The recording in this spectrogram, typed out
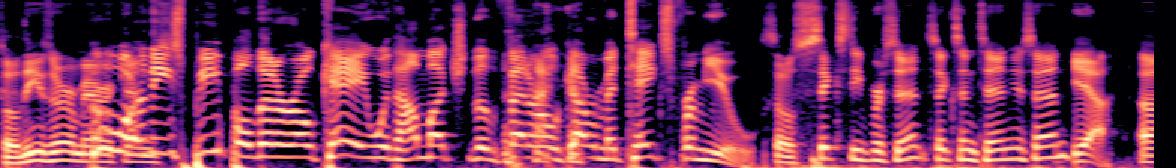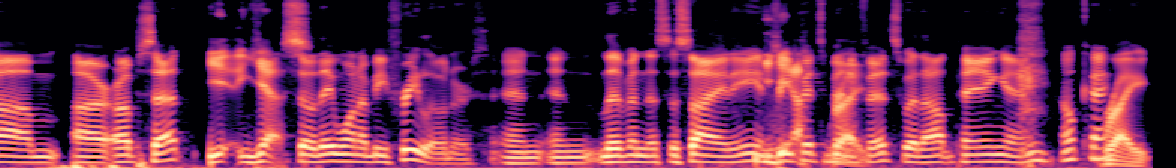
So these are Americans. Who are these people that are okay with how much the federal government takes from you? So sixty percent, six and ten, you said? Yeah. Um, are upset. Y- yes. So they want to be freeloaders and and live in the society and reap Yeah, its right. benefits without paying in. Okay. Right.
